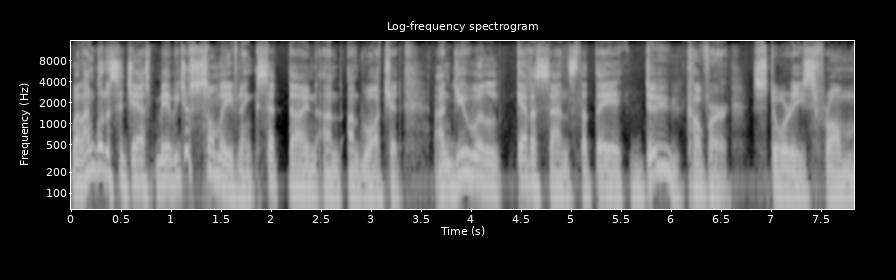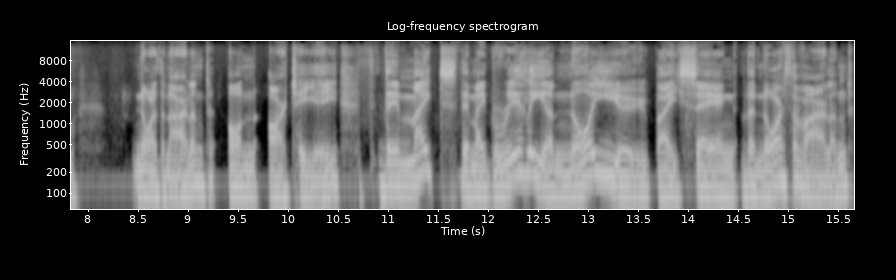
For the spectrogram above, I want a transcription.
Well, I'm going to suggest maybe just some evening sit down and, and watch it, and you will get a sense that they do cover stories from Northern Ireland on RTE. They might they might really annoy you by saying the north of Ireland.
